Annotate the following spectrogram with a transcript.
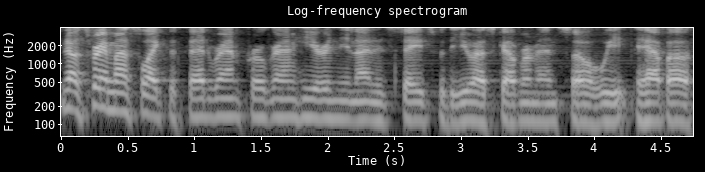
know, it's very much like the FedRAMP program here in the United States with the U.S. government. So we they have a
